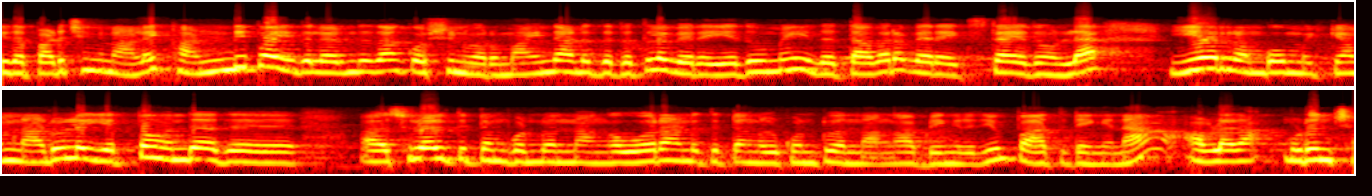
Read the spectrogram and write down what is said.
இதை படிச்சிங்கனாலே கண்டிப்பாக இதிலேருந்து தான் கொஷின் வரும். ஐந்தாண்டு திட்டத்தில் வேறு எதுவுமே இதை தவிர வேறு எக்ஸ்ட்ரா எதுவும் இல்லை. இயர் ரொம்ப முக்கியம். நடுவில் எப்போ வந்து அது சுழல் திட்டம் கொண்டு வந்தாங்க ஓராண்டு திட்டங்கள் கொண்டு வந்தாங்க அப்படிங்கிறதையும் பார்த்துட்டிங்கன்னா அவ்வளோதான் முடிஞ்சு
